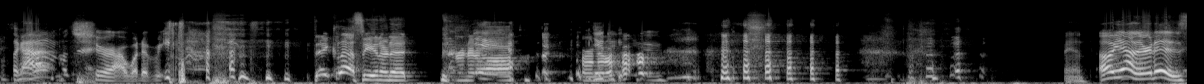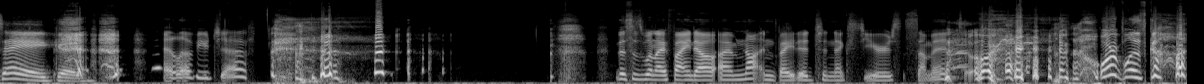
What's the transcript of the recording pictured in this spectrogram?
was like, I'm not sure I want to read that. Stay classy, internet. Turn it Yeah. off. You do you. Man. Oh yeah, there it is. Hey, good. I love you, Jeff. this is when I find out I'm not invited to next year's summit or or BlizzCon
